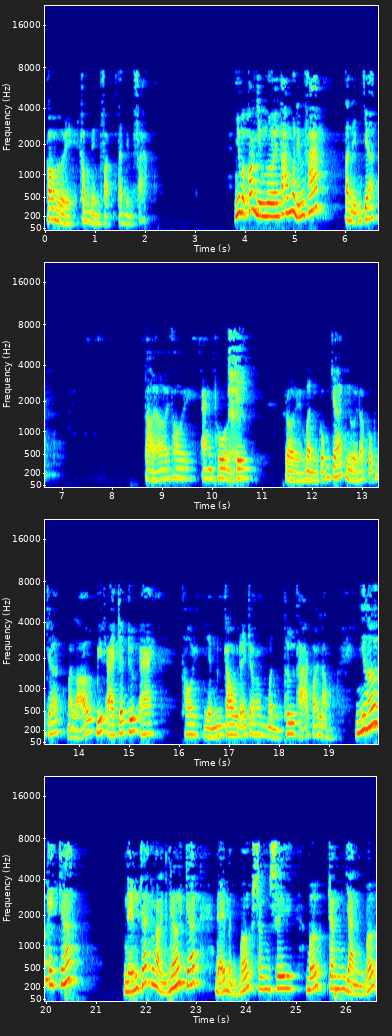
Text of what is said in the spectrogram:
Có người không niệm Phật, ta niệm Pháp Nhưng mà có nhiều người ta không có niệm Pháp, Ta niệm chết Trời ơi, thôi, ăn thua làm chi? Rồi mình cũng chết, Người đó cũng chết, Mà lỡ biết ai chết trước ai. Thôi, nhịn câu để cho mình thư thả khỏi lòng. Nhớ cái chết. Niệm chết cũng là nhớ chết, Để mình bớt sân si, Bớt tranh giành, Bớt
